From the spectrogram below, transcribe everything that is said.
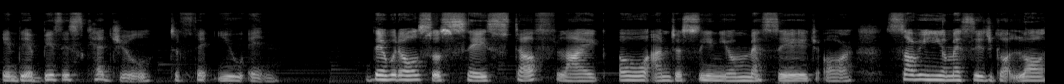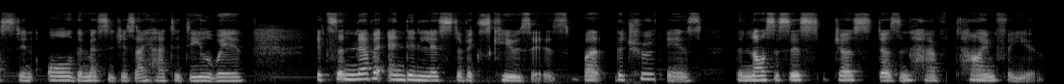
in their busy schedule to fit you in. They would also say stuff like, Oh, I'm just seeing your message, or Sorry, your message got lost in all the messages I had to deal with. It's a never ending list of excuses, but the truth is, the narcissist just doesn't have time for you.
